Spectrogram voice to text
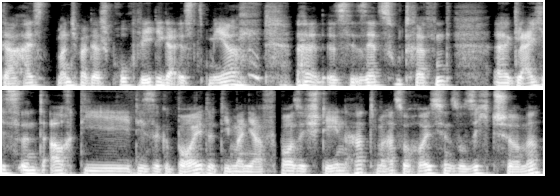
da heißt manchmal der Spruch, weniger ist mehr. ist sehr zutreffend. Äh, Gleiches sind auch die, diese Gebäude, die man ja vor sich stehen hat. Man hat so Häuschen, so Sichtschirme.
